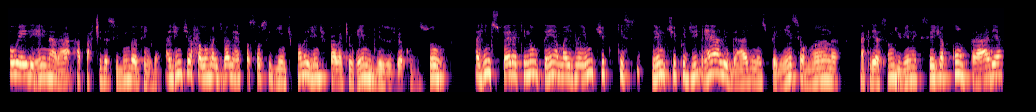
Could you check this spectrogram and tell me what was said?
ou ele reinará a partir da segunda vinda? A gente já falou, mas vale reforçar o seguinte: quando a gente fala que o reino de Jesus já começou, a gente espera que não tenha mais nenhum tipo, que, nenhum tipo de realidade na experiência humana, na criação divina, que seja contrária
